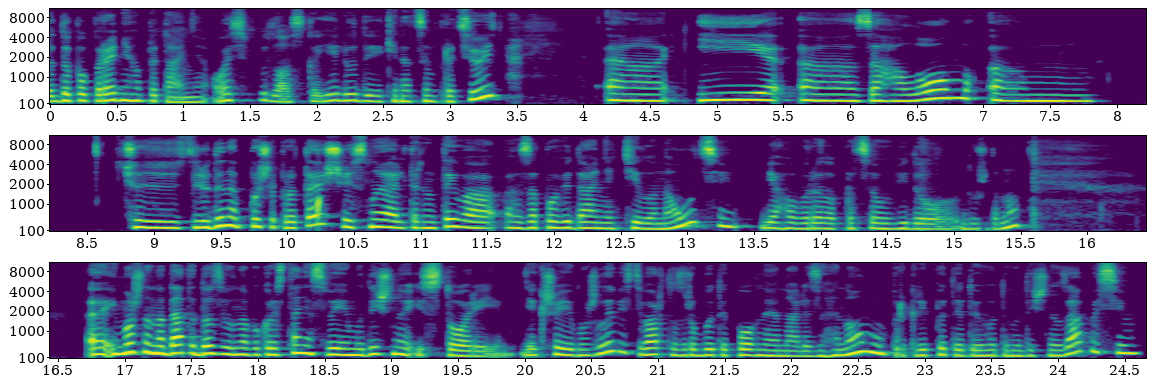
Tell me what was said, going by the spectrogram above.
до попереднього питання. Ось, будь ласка, є люди, які над цим працюють. Е, І загалом ем, чи людина пише про те, що існує альтернатива е, заповідання тіла науці. Я говорила про це у відео дуже давно. Е, І можна надати дозвіл на використання своєї медичної історії. Якщо є можливість, варто зробити повний аналіз геному, прикріпити до його до медичних записів.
